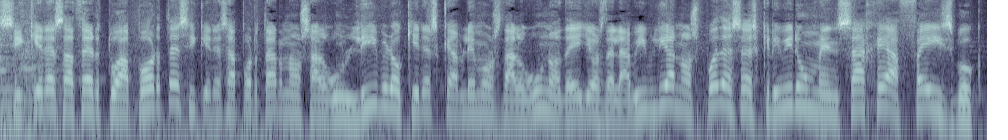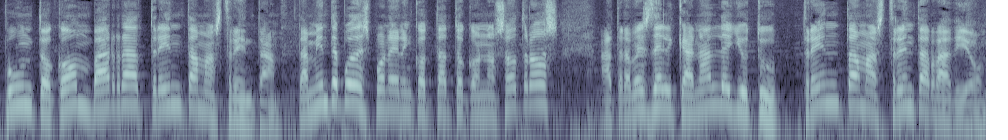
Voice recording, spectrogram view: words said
Si quieres hacer tu aporte, si quieres aportarnos algún libro, quieres que hablemos de alguno de ellos de la Biblia, nos puedes escribir un mensaje a facebook.com barra 30 más 30. También te puedes poner en contacto con nosotros a través del canal de YouTube 30 más 30 Radio.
